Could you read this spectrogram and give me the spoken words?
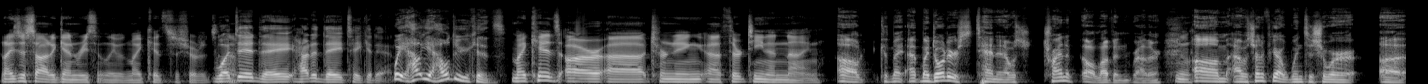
And I just saw it again recently with my kids to show it to What them. did they? How did they take it in? Wait, how yeah? How old are your kids? my kids are uh, turning uh, 13 and nine. Oh, because my uh, my daughter's ten, and I was trying to oh 11 rather. Mm. Um, I was trying to figure out when to show her uh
